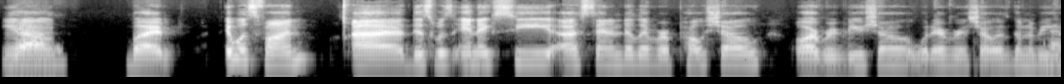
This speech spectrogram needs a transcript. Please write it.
you Yeah. know. But it was fun. Uh, this was NXT uh, Stand and Deliver post show or review show, whatever show is gonna be.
